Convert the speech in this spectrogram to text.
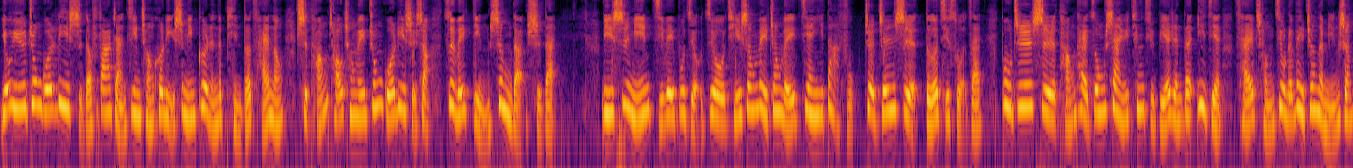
由于中国历史的发展进程和李世民个人的品德才能，使唐朝成为中国历史上最为鼎盛的时代。李世民即位不久就提升魏征为谏议大夫，这真是得其所哉。不知是唐太宗善于听取别人的意见，才成就了魏征的名声，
